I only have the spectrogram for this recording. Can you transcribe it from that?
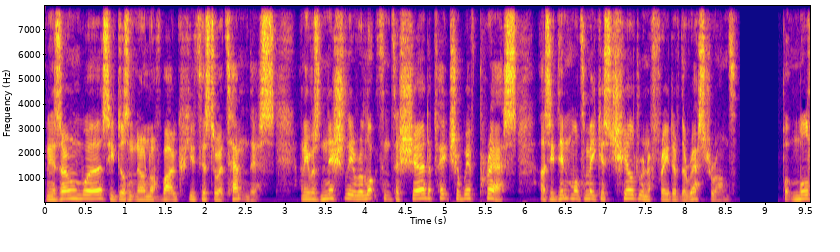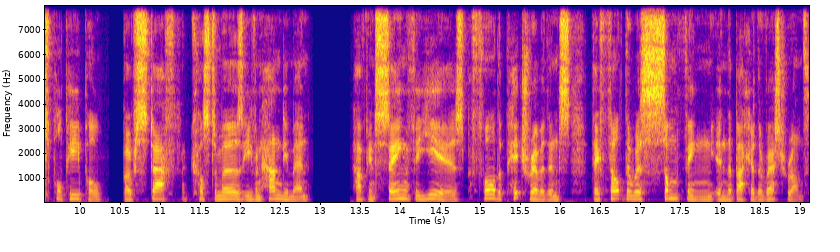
In his own words, he doesn't know enough about computers to attempt this, and he was initially reluctant to share the picture with press as he didn't want to make his children afraid of the restaurant. But multiple people, both staff, customers, even handymen, have been saying for years before the picture evidence they felt there was something in the back of the restaurant.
